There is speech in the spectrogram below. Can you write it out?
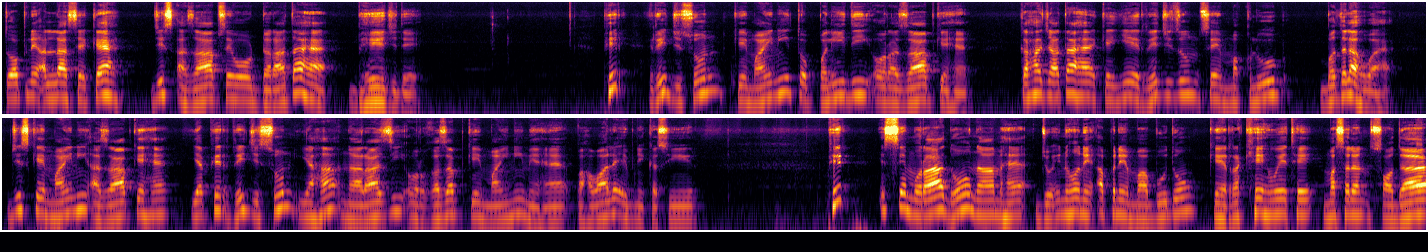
تو اپنے اللہ سے کہہ، جس عذاب سے وہ ڈراتا ہے، بھیج دے۔ پھر رج سن کے معنی تو پلیدی اور عذاب کے ہیں۔ کہا جاتا ہے کہ یہ رجزن سے مقلوب بدلا ہوا ہے۔ جس کے معنی عذاب کے ہیں یا پھر رج سن یہاں ناراضی اور غضب کے معنی میں ہے بحوال ابن کثیر۔ پھر اس سے مراد وہ نام ہے جو انہوں نے اپنے معبودوں کے رکھے ہوئے تھے، مثلا سودا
